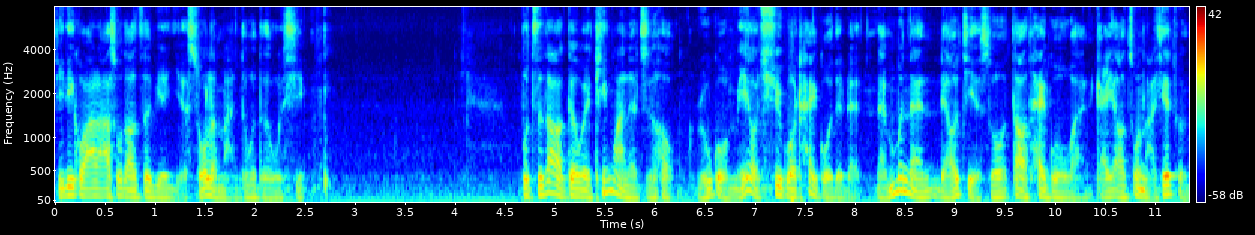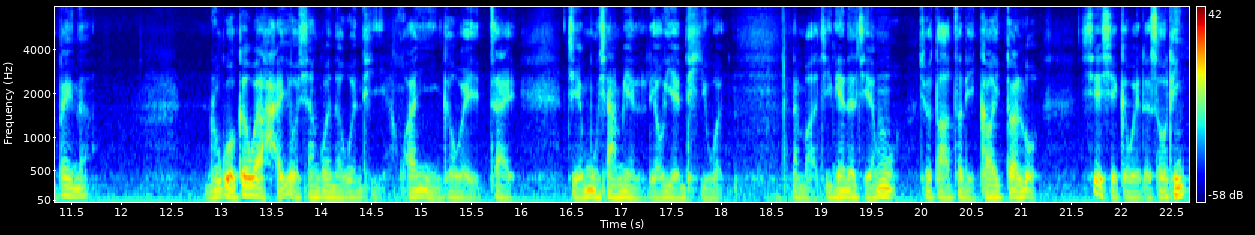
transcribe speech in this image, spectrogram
叽里呱啦说到这边也说了蛮多的东西，不知道各位听完了之后，如果没有去过泰国的人，能不能了解说到泰国玩该要做哪些准备呢？如果各位还有相关的问题，欢迎各位在节目下面留言提问。那么今天的节目就到这里告一段落，谢谢各位的收听。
